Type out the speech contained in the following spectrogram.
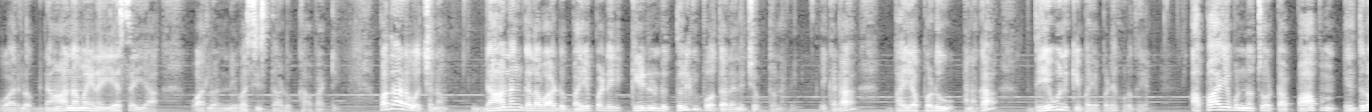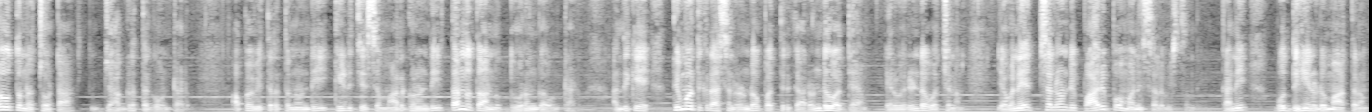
వారిలో జ్ఞానమైన ఏసయ్య వారిలో నివసిస్తాడు కాబట్టి. పదారవచనం జ్ఞానం గలవాడు భయపడి కీడుండి తొలగిపోతాడని చెప్తున్నది. ఇక్కడ భయపడు అనగా దేవునికి భయపడే హృదయం. అపాయం ఉన్న చోట పాపం ఎదురవుతున్న చోట జాగ్రత్తగా ఉంటాడు. అపవిత్రత నుండి కీడు చేసే మార్గం నుండి తన్ను తాను దూరంగా ఉంటాడు. అందుకే తిమోతికి రాసిన రెండో పత్రిక రెండో అధ్యాయం ఇరవై రెండో వచనం యవనేచ్ఛల నుండి పారిపోమని సెలవిస్తుంది. కానీ బుద్ధిహీనుడు మాత్రం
